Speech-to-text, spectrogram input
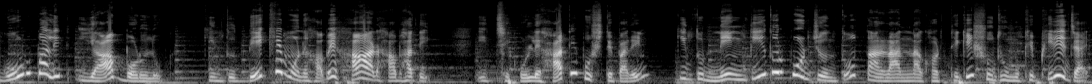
গৌরপালিত ইয়াব বড় লোক, কিন্তু দেখে মনে হবে হাড় হাভাতে। ইচ্ছে করলে হাতে পুষতে পারেন, কিন্তু নেংটি দূর পর্যন্ত তার রান্নাঘর থেকে শুধু মুখে ফিরে যায়।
